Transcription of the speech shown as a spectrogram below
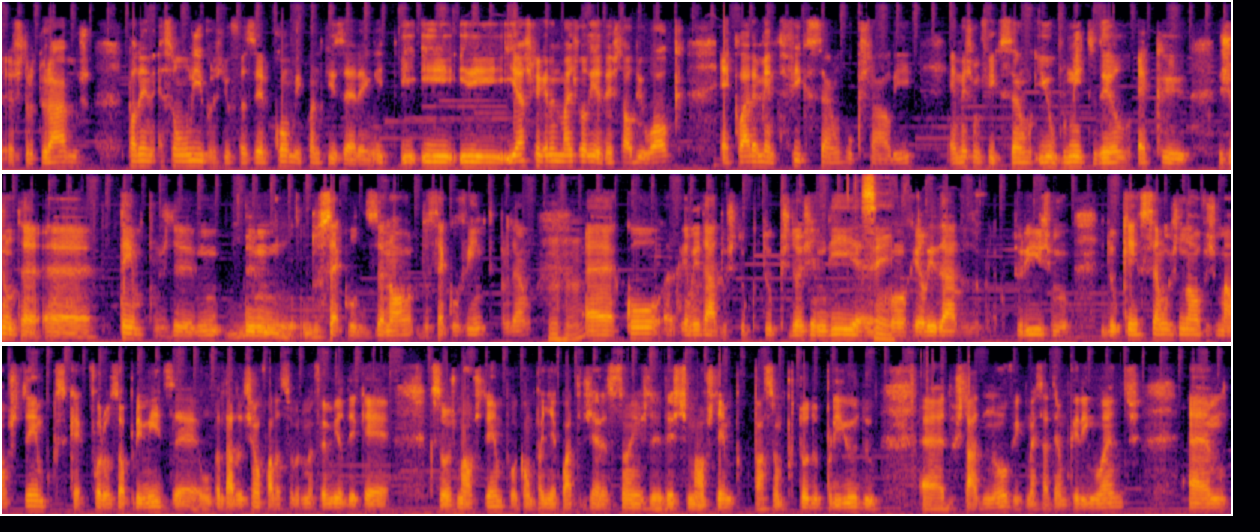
estruturamos, podem, são livres de o fazer como e quando quiserem. E, e, e, e acho que a grande mais-valia deste audio walk é claramente ficção, o que está ali, é mesmo ficção, e o bonito dele é que junta uh, tempos de, de, do século XIX, do século XX, perdão, uhum. uh, com a realidade dos tuk-tuks de hoje em dia, Sim. com a realidade do turismo, do quem são os novos maus tempos, que, que foram os oprimidos. É, o Levantado do Chão fala sobre uma família que, é, que são os maus tempos, acompanha quatro gerações de, destes maus tempos, que passam por todo o período uh, do Estado Novo e começa até um bocadinho antes. Um,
